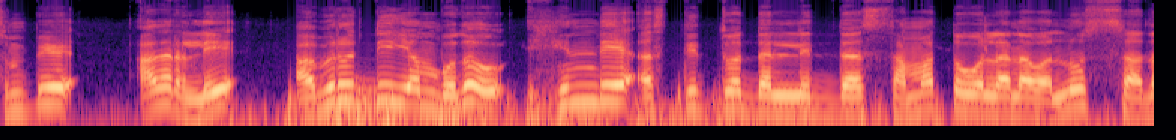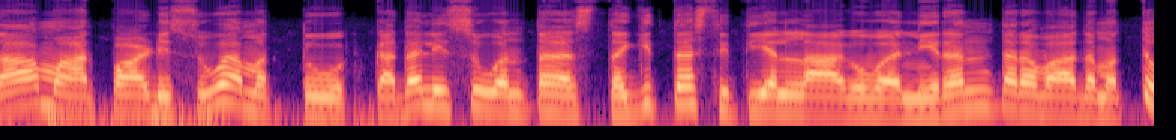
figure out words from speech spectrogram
ಸುಂಪಿ, ಅದರಲ್ಲಿ ಅಭಿವೃದ್ಧಿ ಎಂಬುದು ಹಿಂದೆ ಅಸ್ತಿತ್ವದಲ್ಲಿದ್ದ ಸಮತೋಲನವನ್ನು ಸದಾ ಮಾರ್ಪಾಡಿಸುವ ಮತ್ತು ಕದಲಿಸುವಂತಹ ಸ್ಥಗಿತ ಸ್ಥಿತಿಯಲ್ಲಾಗುವ ನಿರಂತರವಾದ ಮತ್ತು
